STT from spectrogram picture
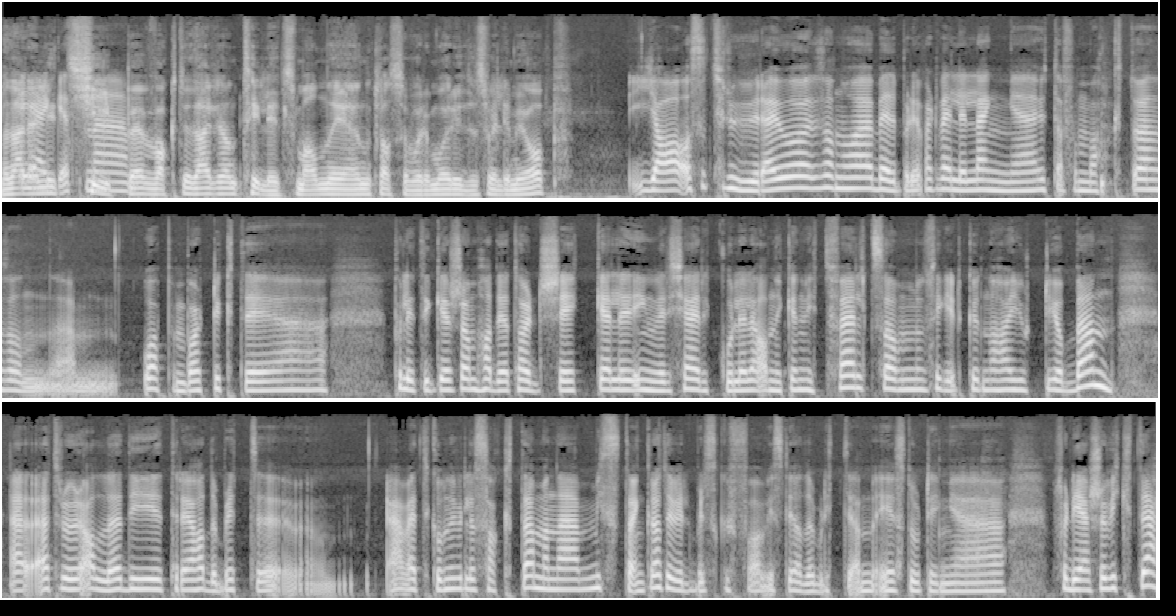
Men er det litt kjipe vakter er Sånn tillitsmann i en klasse hvor det må ryddes veldig mye opp? Ja, og så tror jeg jo sånn, Nå har Arbeiderpartiet vært veldig lenge utafor makt, og en sånn um, åpenbart dyktig uh, politiker som Hadia Tajik eller Ingvild Kjerkol eller Anniken Huitfeldt, som sikkert kunne ha gjort jobben. Jeg, jeg, tror alle de tre hadde blitt uh, Jeg vet ikke om de ville sagt det, men jeg mistenker at de ville blitt skuffa hvis de hadde blitt igjen i Stortinget, for de er så viktige.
